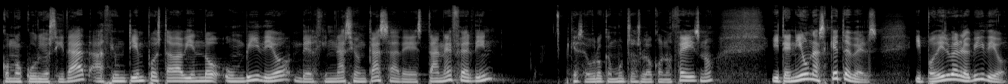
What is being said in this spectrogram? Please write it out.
como curiosidad, hace un tiempo estaba viendo un vídeo del gimnasio en casa de Stan Efferdin, que seguro que muchos lo conocéis, ¿no? Y tenía unas kettlebells, y podéis ver el vídeo.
